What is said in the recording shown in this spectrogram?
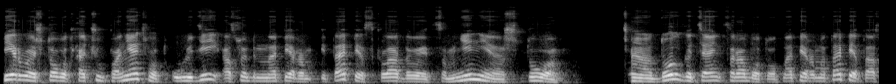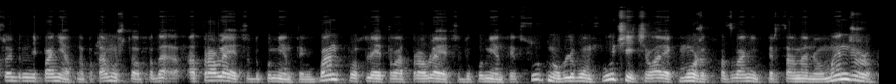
Первое, что вот хочу понять, вот у людей, особенно на первом этапе, складывается мнение, что э, долго тянется работа. Вот на первом этапе это особенно непонятно, потому что отправляются документы в банк, после этого отправляются документы в суд, но в любом случае человек может позвонить персональному менеджеру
